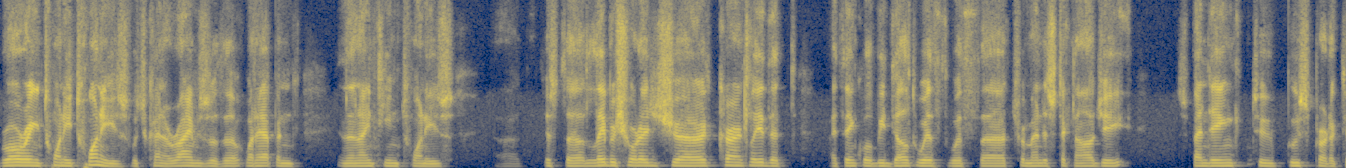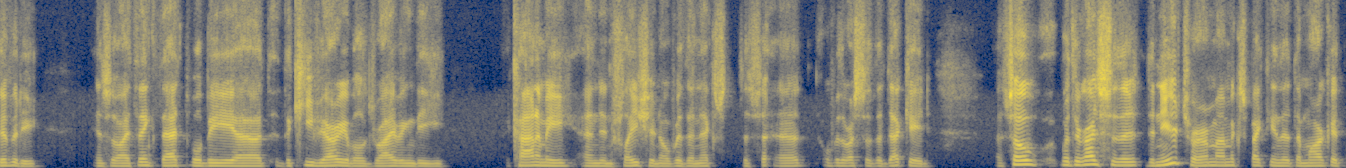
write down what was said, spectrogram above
roaring 2020s, which kind of rhymes with uh, what happened in the 1920s. just a labor shortage currently that I think will be dealt with with uh, tremendous technology spending to boost productivity. And so I think that will be uh, the key variable driving the economy and inflation over the next uh, over the rest of the decade. So, with regards to the, the near term, I'm expecting that the market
